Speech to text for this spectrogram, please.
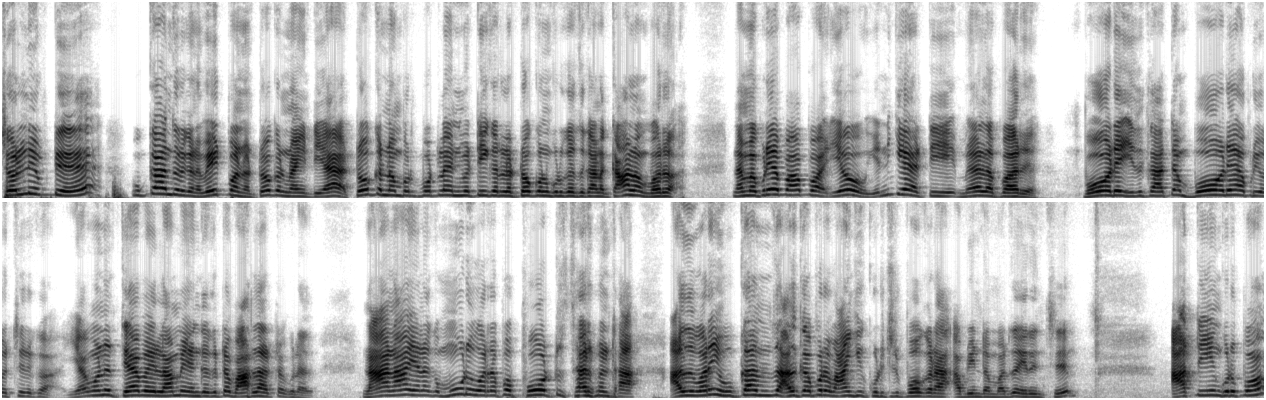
சொல்லிவிட்டு உட்காந்துருக்கணும் வெயிட் பண்ண. டோக்கன் வாங்கிட்டியா? டோக்கன் நம்பர் போட்டலாம் இனிமேல் டீ கடையில் டோக்கன் கொடுக்கறதுக்கான காலம் வரும். நம்ம அப்படியே பார்ப்போம். யோ என்னைக்கே டீ? மேலே பாரு. போர்டே இதுக்காகத்தான் போர்டே அப்படி வச்சுருக்கோம் எவனும் தேவையில்லாமல் எங்ககிட்ட வாழாட்டக்கூடாது நானாக எனக்கு மூடு வர்றப்போ போட்டு தருவேன்டா. அது வரையும் உட்கார்ந்து அதுக்கப்புறம் வாங்கி குடிச்சிட்டு போகடா அப்படின்ற மாதிரி தான் இருந்துச்சு. ஆத்தியும் கொடுப்போம்.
